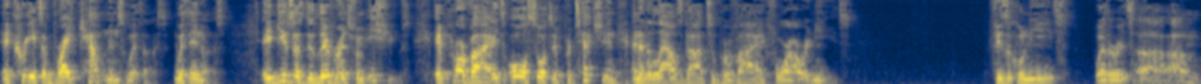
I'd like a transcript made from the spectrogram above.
It creates a bright countenance with us, within us. It gives us deliverance from issues. It provides all sorts of protection and it allows God to provide for our needs. Physical needs, whether it's uh, um,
